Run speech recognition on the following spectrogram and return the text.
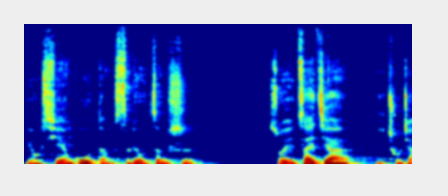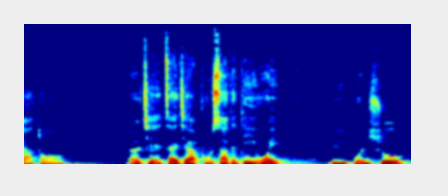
有贤护等十六正士。所以在家比出家多，而且在家菩萨的地位与文殊、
